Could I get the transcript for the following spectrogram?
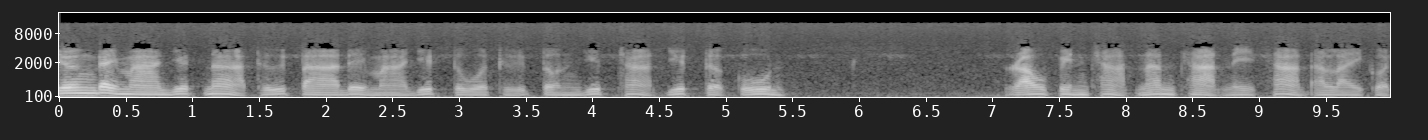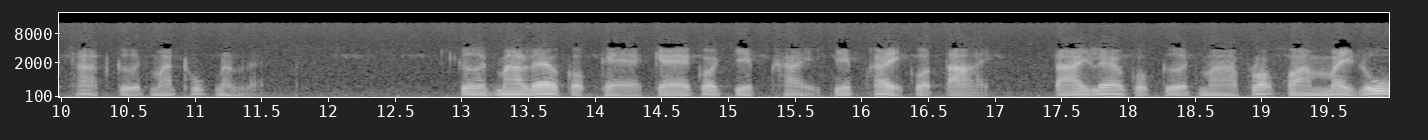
จึงได้มายึดหน้าถือตาได้มายึดตัวถือตนยึดชาติ ยึดตระกูล เราเป็นชาตินั่นชาตินี้ชาติอะไรก็ชาติเกิดมาทุกนั่นแหละ เกิดมาแล้วก็แก่ แก่ก็เจ็บไข้ เจ็บไข้ก็ตาย ตายแล้วก็เกิดมาเพราะความไม่รู้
